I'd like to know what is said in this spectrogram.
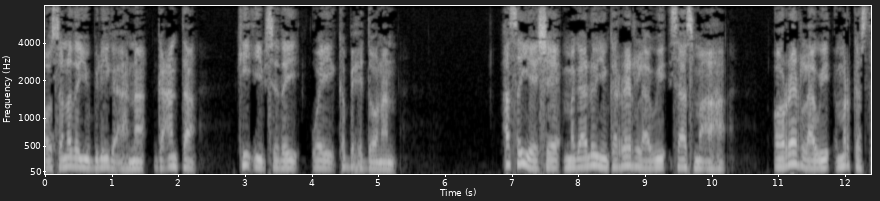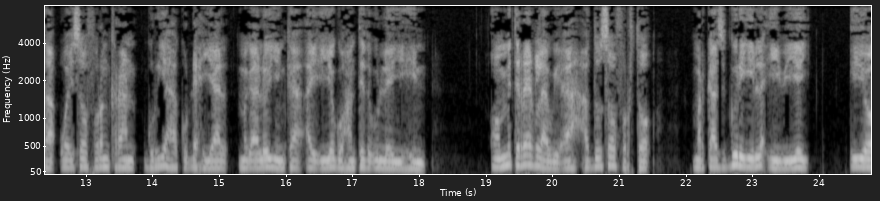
oo sannada yubiliiga ahna gacanta kii iibsaday way ka bixi doonaan. Hase yeeshee magaalooyinka reer laawi saas ma aha oo reer laawi mar kasta way soo furan karaan guryaha ku dhex yaal magaalooyinka ay iyagu hantida u leeyihiin. Oo mid reer laawi ah hadduu soo furto markaas gurigii la iibiyey iyo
